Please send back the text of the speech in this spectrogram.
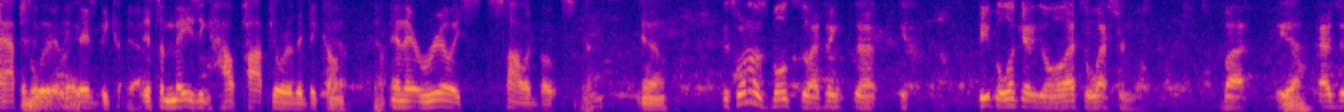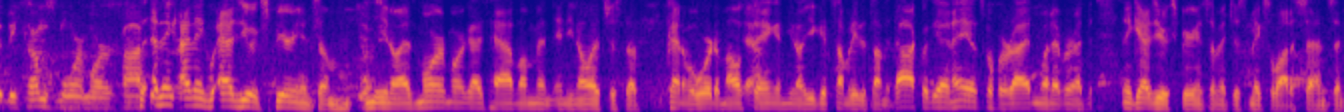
Absolutely, Lakes. they've become. Yeah. It's amazing how popular they become, Yeah, and they're really s- solid boats. Yeah. You know, It's one of those boats, though. I think that you know, people look at it and go, "Well, that's a Western boat," but you Yeah. know, as it becomes more and more popular, I think I think as you experience them, Yeah. you know, as more and more guys have them, and, and you know, it's just a kind of a word of mouth Yeah. thing, and you know, you get somebody that's on the dock with you, and hey, let's go for a ride and whatever. I th- think as you experience them, it just makes a lot of sense, and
